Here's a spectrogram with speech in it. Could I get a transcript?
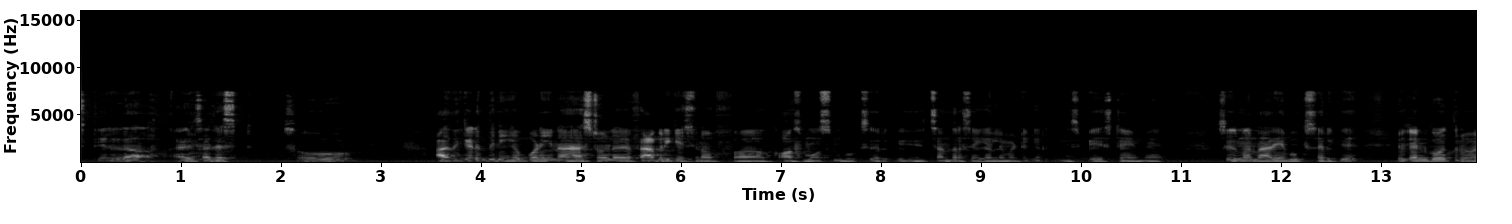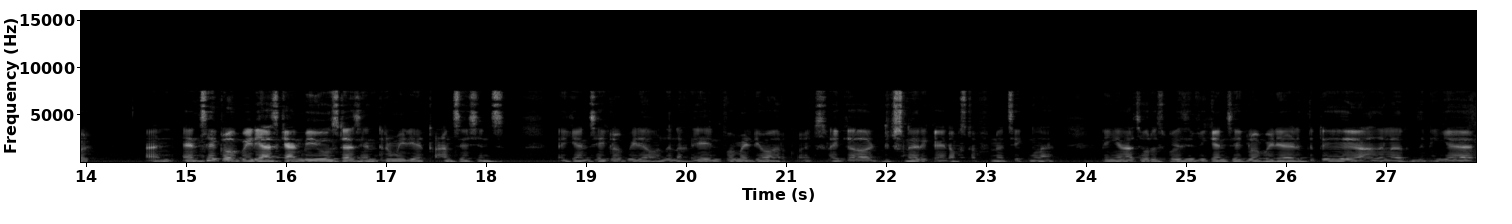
ஸ்டில் ஐ சஜஸ்ட் ஸோ அதுக்கடுத்து நீங்க போனீங்கன்னா ஆஸ்ட்ரோல ஃபேப்ரிகேஷன் ஆஃப் காஸ்மோஸ் புக்ஸ் இருக்கு. சந்திரசேகர் லிமிட்டுக்கு இருக்கு. ஸ்பேஸ் டைம் ஸோ இது மாதிரி நிறைய புக்ஸ் இருக்கு. You can go through it and encyclopedias can be used as intermediate transitions like encyclopedia வந்து நிறைய இன்ஃபர்மேட்டிவாக இருக்கும். It's like dictionary kind of ஸ்டஃப்னு வச்சுக்கோங்களேன். நீங்க ஏதாச்சும் ஒரு ஸ்பெசிஃபிக் என்சைக்ளோபீடியா எடுத்துட்டு அதுல இருந்து நீங்கள்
